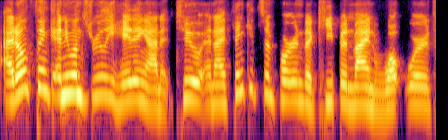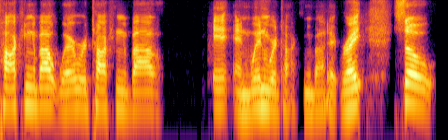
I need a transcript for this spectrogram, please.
I don't think anyone's really hating on it too, and I think it's important to keep in mind what we're talking about, where we're talking about it, and when we're talking about it, right? So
